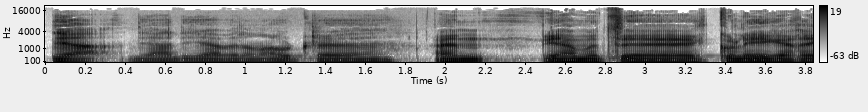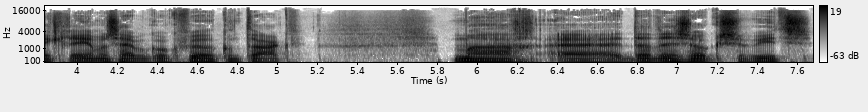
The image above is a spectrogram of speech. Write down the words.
Ja, ja die hebben dan ook. Uh... En ja, met uh, collega Rick Remers heb ik ook veel contact. Maar uh, dat is ook zoiets.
